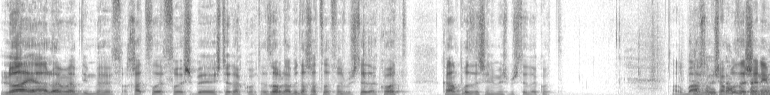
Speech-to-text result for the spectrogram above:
לא היה, לא היו מאבדים 11 הפרש בשתי דקות. עזוב, לאבד 11 הפרש בשתי דקות, כמה פוזיישנים יש בשתי דקות? ארבעה, חמישה פוזיישנים?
